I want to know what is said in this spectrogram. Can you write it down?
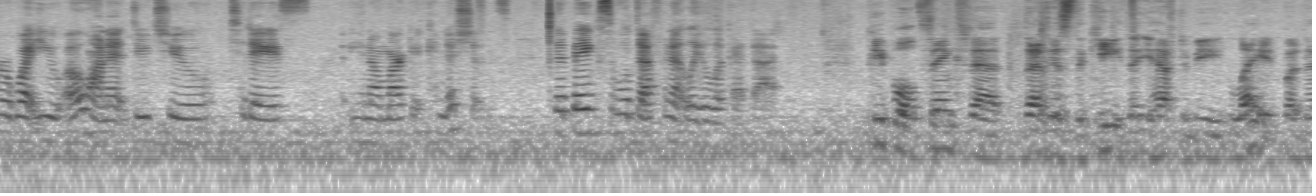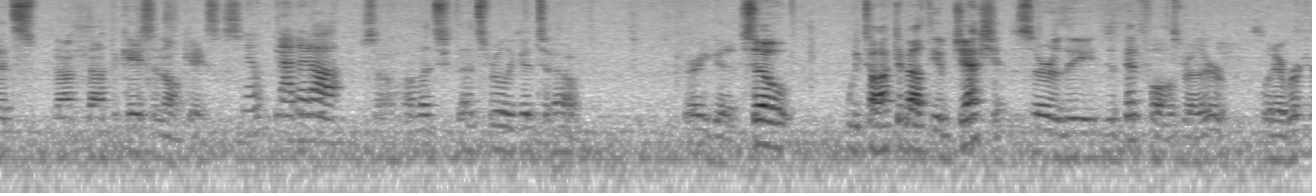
for what you owe on it due to today's you know market conditions. The banks will definitely look at that. People think that that is the key that you have to be late, but that's not not the case in all cases. Nope, not at all. So well, that's that's really good to know. Very good. So we talked about the objections or the, the pitfalls, rather, whatever.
